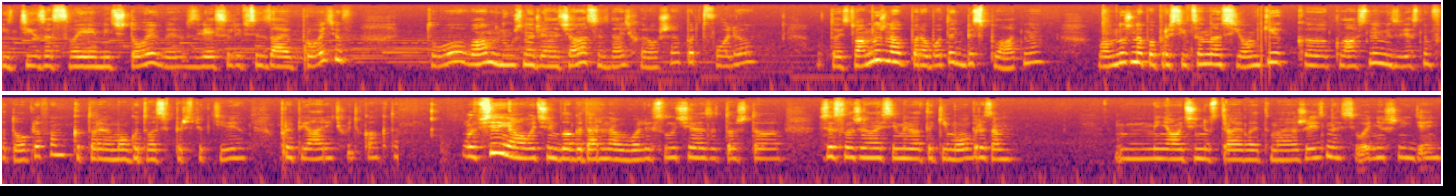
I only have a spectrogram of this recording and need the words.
идти за своей мечтой, вы взвесили все за и против, то вам нужно для начала создать хорошее портфолио. То есть вам нужно поработать бесплатно, Вам нужно попроситься на съемки к классным известным фотографам, которые могут вас в перспективе пропиарить хоть как-то. Вообще я очень благодарна воле случая за то, что все сложилось именно таким образом. Меня очень устраивает моя жизнь на сегодняшний день.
